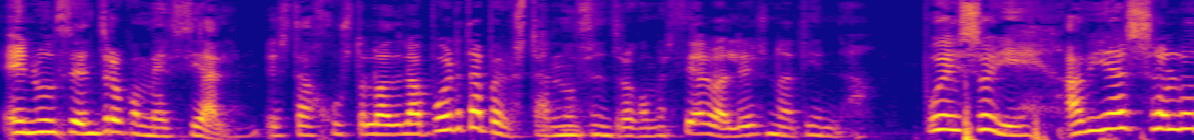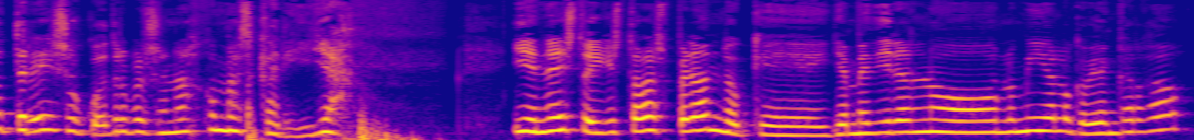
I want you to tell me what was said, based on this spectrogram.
en un centro comercial. Está justo al lado de la puerta, pero está en un centro comercial, ¿vale? Es una tienda. Pues oye, había solo tres o cuatro personas con mascarilla. Y en esto yo estaba esperando que ya me dieran lo, mío, lo que había encargado.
